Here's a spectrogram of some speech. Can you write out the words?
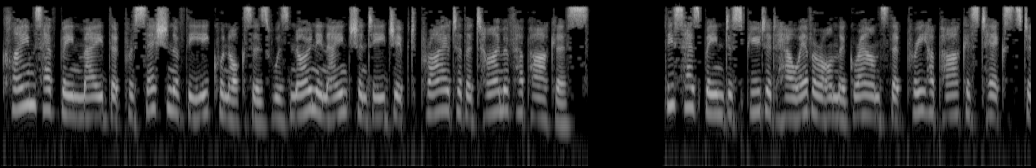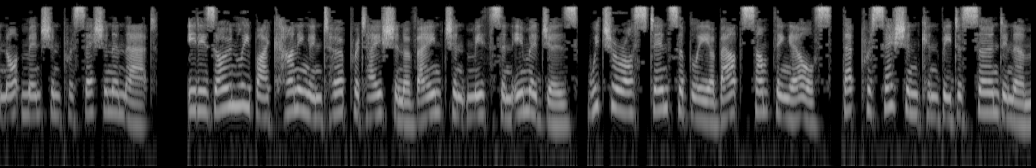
Claims have been made that precession of the equinoxes was known in ancient Egypt prior to the time of Hipparchus. This has been disputed however on the grounds that pre-Hipparchus texts do not mention precession and that it is only by cunning interpretation of ancient myths and images, which are ostensibly about something else, that precession can be discerned in them,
